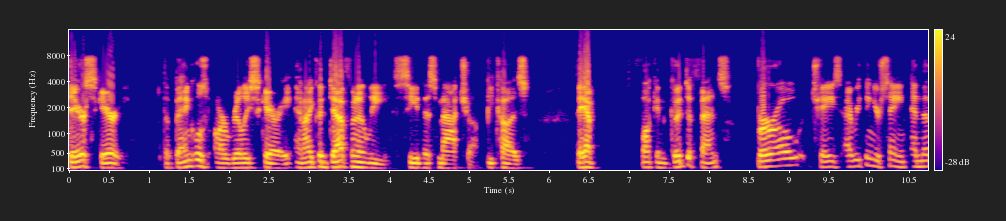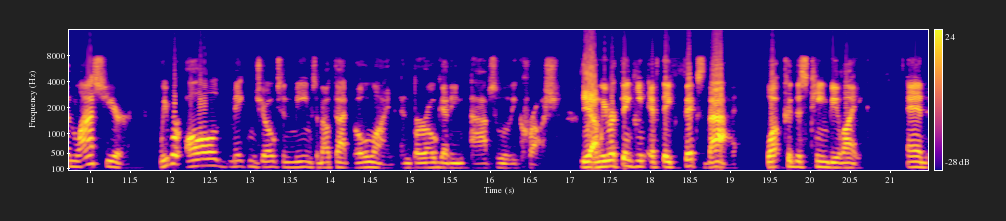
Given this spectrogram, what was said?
they're scary. The Bengals are really scary, and I could definitely see this matchup because they have fucking good defense. Burrow, Chase, everything you're saying. And then last year, we were all making jokes and memes about that O line and Burrow getting absolutely crushed. Yeah. And we were thinking if they fix that, what could this team be like? And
